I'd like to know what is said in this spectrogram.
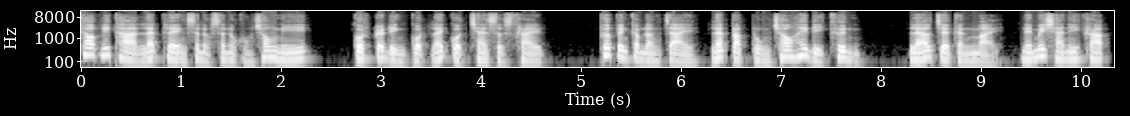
ชอบนิทานและเพลงสนุกๆ ของช่องนี้ กดกระดิ่งกดไลค์กดแชร์ Subscribe เพื่อเป็นกำลังใจและปรับปรุงช่องให้ดีขึ้น แล้วเจอกันใหม่ในไม่ช้านี้ครับ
